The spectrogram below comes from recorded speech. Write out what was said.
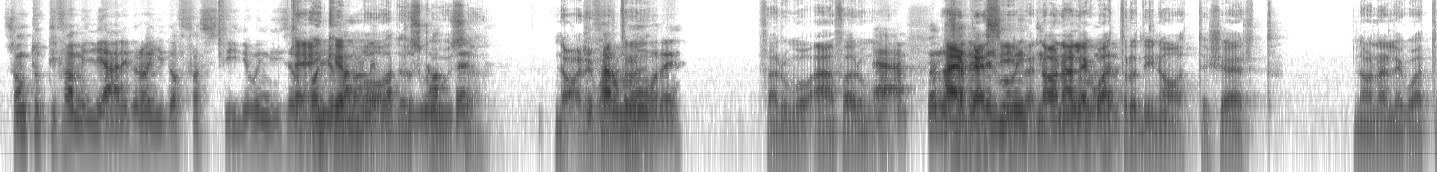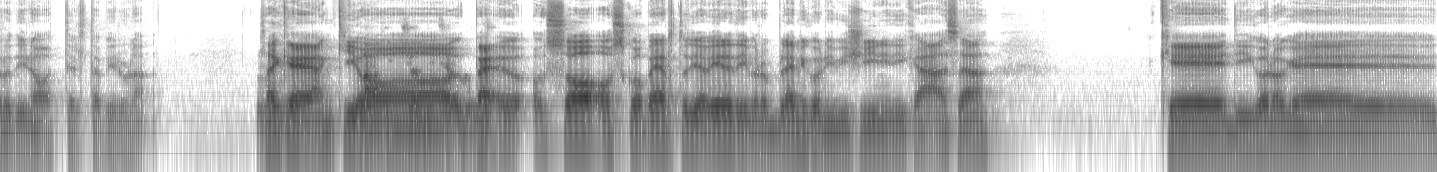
Sono tutti familiari, però gli do fastidio. Quindi se eh, voglio in che modo, scusa? Notte, no, le 4... fa rumore. Fa rumore. Ah, fa rumore. Eh, Eh, beh, sì, non alle uno 4 di notte, certo. Non alle 4 di notte il tapirulà. Sai Mm. che No, anch'io giorno. pe- so, ho scoperto di avere dei problemi con i vicini di casa che dicono che,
